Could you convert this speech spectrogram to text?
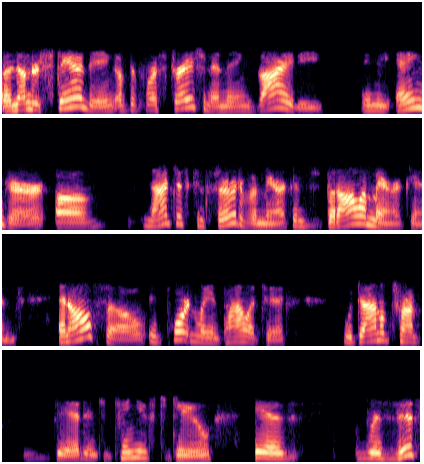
an understanding of the frustration and the anxiety and the anger of not just conservative Americans but all Americans, and also importantly in politics, what Donald Trump did and continues to do is resist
